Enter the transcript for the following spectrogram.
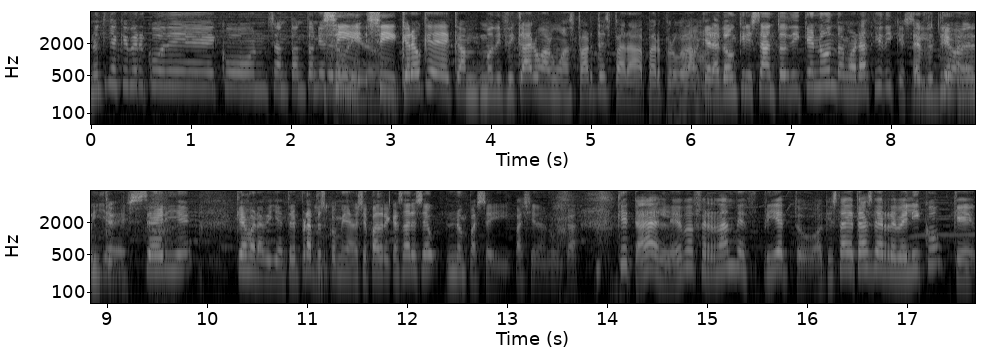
Non tiña que ver co de con Santo Antonio de Sí, Lourido? sí, creo que modificaron algunhas partes para, para o programa. Ah, que era Don Crisanto di que non, Don Horacio di que sí. Efectivamente. Que serie. Que maravilla, entre pratos mm. combinados e Padre Casares eu non pasei páxina nunca. que tal, Eva Fernández Prieto, a que está detrás de Rebelico, que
